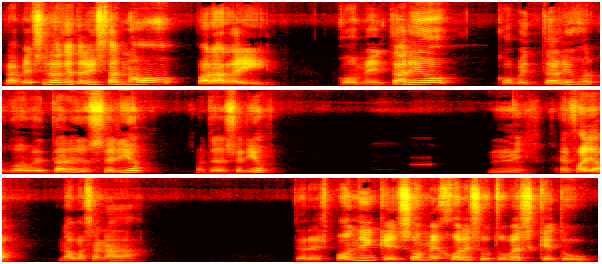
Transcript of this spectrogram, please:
La persona que entrevista no para reír. Comentario, comentario, comentario serio. ¿Comentario serio? Mm, he fallado. No pasa nada. Te responden que son mejores youtubers que tú.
